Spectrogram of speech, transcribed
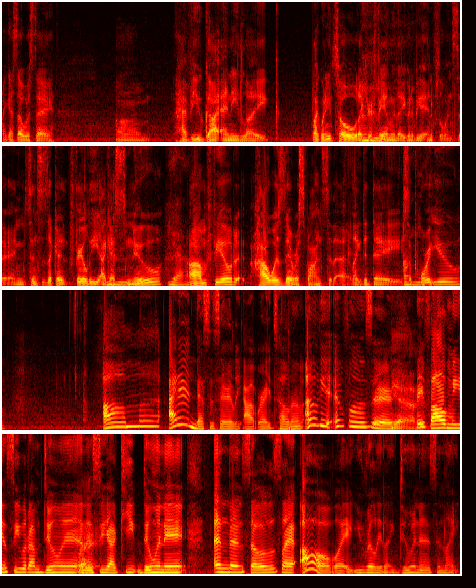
I guess I would say, um, have you got any like like when you told like mm-hmm. your family that you're going to be an influencer and since it's like a fairly i guess mm-hmm. new yeah. um field how was their response to that like did they support um, you um, I didn't necessarily outright tell them I'm gonna be an influencer. Yeah, they follow me and see what I'm doing, right. and then see I keep doing it, and then so it was like, oh, like you really like doing this, and like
